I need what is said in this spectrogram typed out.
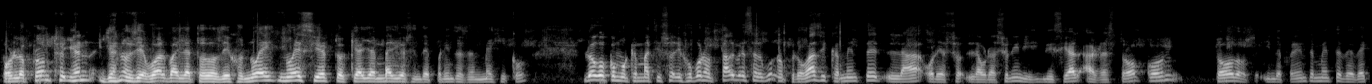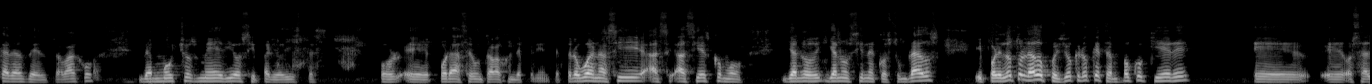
Por lo pronto ya, ya nos llevó al baile a todos, dijo, no es, no es cierto que haya medios independientes en México. Luego como que matizó, dijo, bueno, tal vez alguno, pero básicamente la oración, la oración inicial arrastró con todos, independientemente de décadas del trabajo de muchos medios y periodistas por, eh, por hacer un trabajo independiente. Pero bueno, así, así, es como ya, no, ya nos tiene acostumbrados. Y por el otro lado, pues yo creo que tampoco quiere, eh, eh, o sea,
